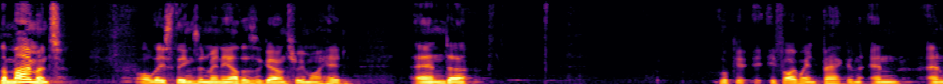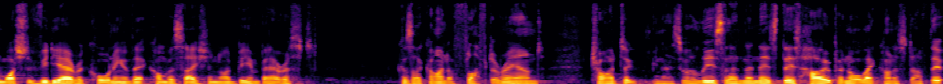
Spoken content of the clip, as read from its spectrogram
the moment all these things and many others are going through my head. And uh, look, if I went back and, and, and watched a video recording of that conversation, I'd be embarrassed because I kind of fluffed around, tried to, you know, well this, and then there's, there's hope and all that kind of stuff. There,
